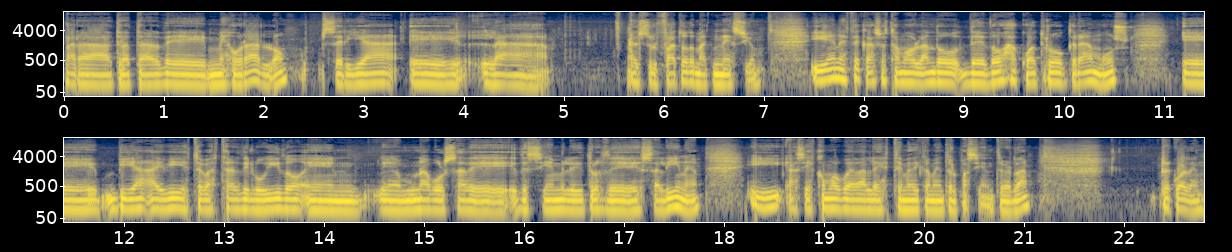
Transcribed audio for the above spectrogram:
para tratar de mejorarlo sería eh, la el sulfato de magnesio. Y en este caso estamos hablando de 2 a 4 gramos eh, vía IV. Este va a estar diluido en, una bolsa de, de 100 mililitros de salina y así es como voy a darle este medicamento al paciente, ¿verdad? Recuerden,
